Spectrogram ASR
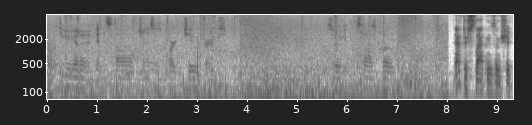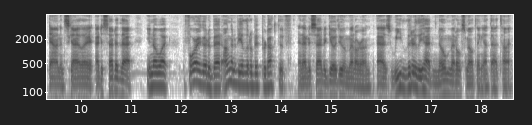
I think I gotta install Genesis Part 2 first. So it installs both. After slapping some shit down in Skylight, I decided that, you know what, before I go to bed, I'm gonna be a little bit productive. And I decided to go do a metal run, as we literally had no metal smelting at that time.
